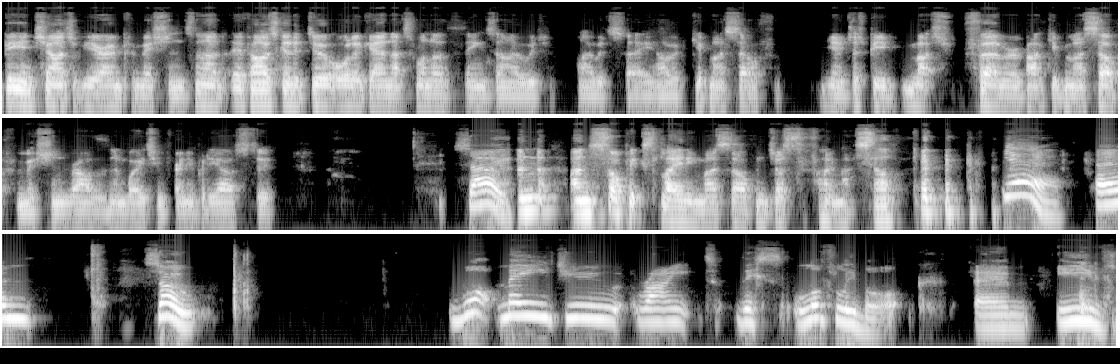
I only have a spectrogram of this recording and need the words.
be in charge of your own permissions. And if I was going to do it all again, that's one of the things I would I would say I would give myself. You know, just be much firmer about giving myself permission rather than waiting for anybody else to. So and and stop explaining myself and justifying myself. yeah. Um. So what made you write this lovely book, um, Eve's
